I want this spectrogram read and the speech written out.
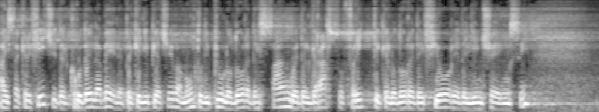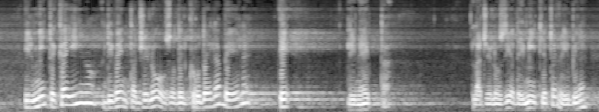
ai sacrifici del crudele Abele perché gli piaceva molto di più l'odore del sangue e del grasso fritti che l'odore dei fiori e degli incensi, il mite Caino diventa geloso del crudele Abele e Linetta, la gelosia dei miti è terribile,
